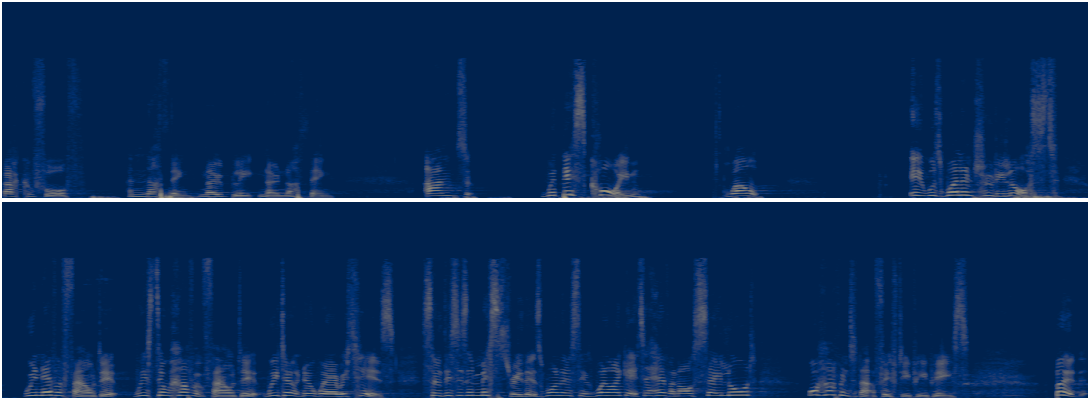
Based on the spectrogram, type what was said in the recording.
back and forth, and nothing. No bleep, no nothing. And with this coin, well, it was well and truly lost. We never found it. We still haven't found it. We don't know where it is. So this is a mystery that's one of those things. When I get to heaven, I'll say, Lord, what happened to that 50p piece? But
